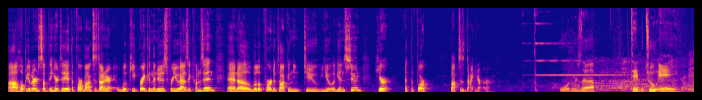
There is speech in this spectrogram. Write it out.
Uh, hope you learned something here today at the Four Boxes Diner. We'll keep breaking the news for you as it comes in, and uh, we'll look forward to talking to you again soon here at the Four Boxes Diner. Orders up. Table 2A.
